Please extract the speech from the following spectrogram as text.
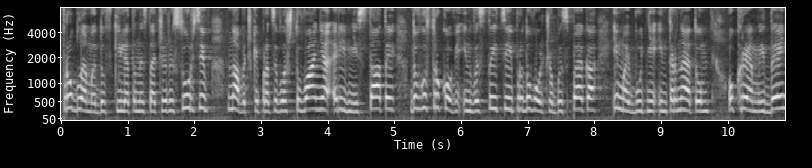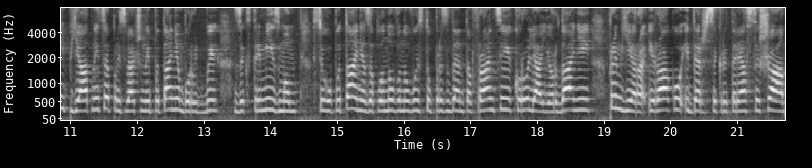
проблеми довкілля та нестачі ресурсів, навички працевлаштування, рівність стати, довгострокові інвестиції, продовольча безпека і майбутнє інтернету. Окремий день п'ятниця присвячений питанням боротьби з екстремізмом. З цього питання заплановано виступ президента Франції, короля Йорданії, прем'єра Іраку і держсекретаря США.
